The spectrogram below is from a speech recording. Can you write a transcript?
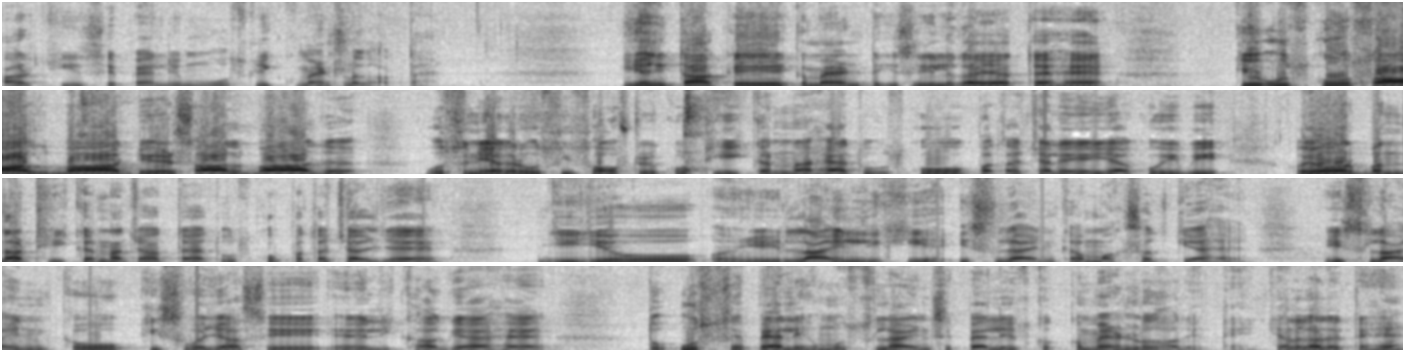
ہر چیز سے پہلے موسٹلی کمنٹ لگاتا ہے۔ یعنی تاکہ کمنٹ اس لیے لگایا جاتا ہے کہ اس کو سال بعد، ڈیڑھ سال بعد اس نے اگر اسی سافٹ ویئر کو ٹھیک کرنا ہے تو اس کو پتہ چلے، یا کوئی بھی، کوئی اور بندہ ٹھیک کرنا چاہتا ہے تو اس کو پتہ چل جائے۔ جی جو یہ لائن لکھی ہے، اس لائن کا مقصد کیا ہے؟ اس لائن کو کس وجہ سے لکھا گیا ہے؟ تو اس سے پہلے ہم اس لائن سے پہلے اس کا کمنٹ لگا دیتے ہیں۔ کیا لگا دیتے ہیں؟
